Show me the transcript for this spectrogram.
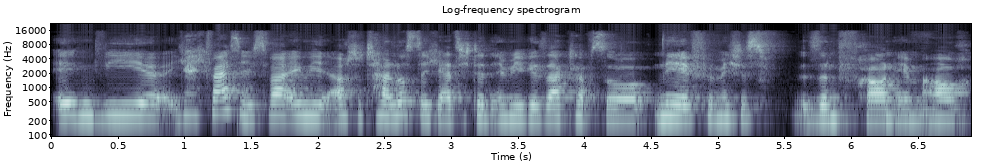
irgendwie, ja, ich weiß nicht, es war irgendwie auch total lustig, als ich dann irgendwie gesagt habe, so, nee, für mich ist, sind Frauen eben auch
